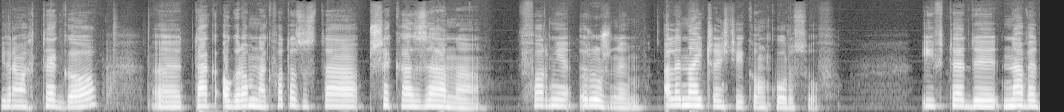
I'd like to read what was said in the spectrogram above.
I w ramach tego e, tak ogromna kwota została przekazana w formie różnym, ale najczęściej konkursów. I wtedy nawet,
